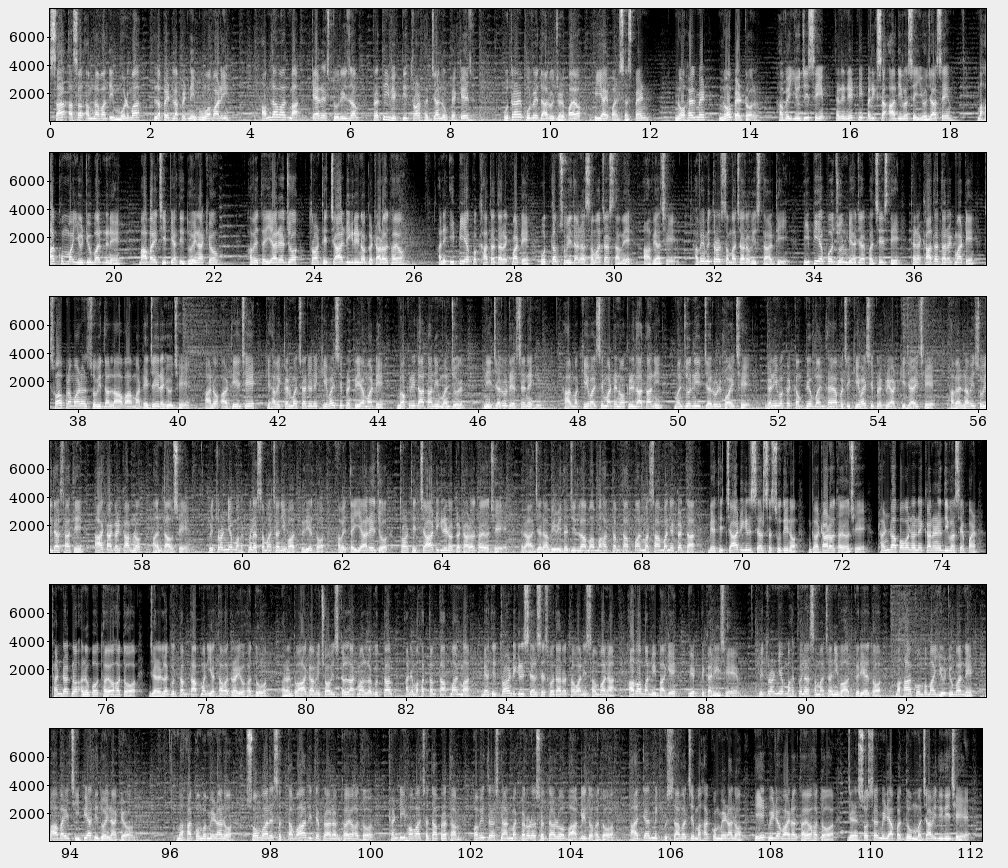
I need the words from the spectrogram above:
સા અસલ અમદાવાદી મૂળમાં લપેટ લપેટની બૂમો પાડી અમદાવાદમાં ટેરેસ ટુરિઝમ પ્રતિ વ્યક્તિ ત્રણ હજારનું પેકેજ. ઉત્તરાયણ પૂર્વે દારૂ ઝડપાયો, પીઆઈ પણ suspend. No helmet, no petrol. હવે યુજીસી અને નેટની પરીક્ષા આ દિવસે યોજાશે. મહાકુંભમાં યુટ્યુબરને બાબાએ ચીપિયાથી ધોઈ નાખ્યો. હવે તૈયાર રહેજો ત્રણથી ચાર ડિગ્રીનો ઘટાડો થયો અને ઈપીએફઓ ખાતા ધારક માટે ઉત્તમ સુવિધાના સમાચાર સામે આવ્યા છે. હવે મિત્રો સમાચારો વિસ્તારથી. ઈપીએફઓ જૂન બે હજાર પચીસથી તેના ખાતા ધારક માટે સ્વપ્રમાણન સુવિધા લાવવા માટે જઈ રહ્યું છે. આનો અર્થ એ છે કે હવે કર્મચારીઓને કેવાયસી પ્રક્રિયા માટે નોકરીદાતાની મંજૂરની જરૂર રહેશે નહીં. હાલમાં કેવાયસી માટે નોકરીદાતાની મંજૂરીની જરૂર હોય છે. ઘણી વખત કંપનીઓ બંધ થયા પછી કેવાયસી પ્રક્રિયા અટકી જાય છે. હવે નવી સુવિધા સાથે આ કાગળ કામનો અંત આવશે. મિત્રો, અન્ય મહત્વના સમાચારની વાત કરીએ તો હવે તૈયારે જો ત્રણથી ચાર ડિગ્રીનો ઘટાડો થયો છે. રાજ્યના વિવિધ જિલ્લામાં મહત્તમ તાપમાનમાં સામાન્ય કરતાં બેથી ચાર ડિગ્રી સેલ્સિયસ સુધીનો ઘટાડો થયો છે. ઠંડા પવનોને કારણે દિવસે પણ ઠંડકનો અનુભવ થયો હતો, જ્યારે લઘુત્તમ તાપમાન યથાવત રહ્યું હતું. પરંતુ આગામી ચોવીસ કલાકમાં લઘુત્તમ અને મહત્તમ તાપમાનમાં બેથી ત્રણ ડિગ્રી સેલ્સિયસ વધારો થવાની સંભાવના હવામાન વિભાગે વ્યક્ત કરી છે. મિત્રો, અન્ય મહત્વના સમાચારની વાત કરીએ તો મહાકુંભમાં યુટ્યુબરને બાબાએ ચીપિયાથી ધોઈ નાખ્યો. મહાકુંભ મેળાનો સોમવારે સત્તાવાર રીતે પ્રારંભ થયો હતો. ઠંડી હોવા છતાં પ્રથમ પવિત્ર સ્નાનમાં કરોડો શ્રદ્ધાળુઓ ભાગ લીધો હતો. આધ્યાત્મિક ઉત્સાહ વચ્ચે મહાકુંભ મેળાનો એક વીડિયો વાયરલ થયો હતો, જેણે સોશિયલ મીડિયા પર ધૂમ મચાવી દીધી છે.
